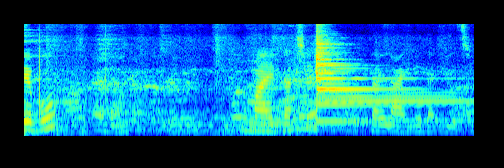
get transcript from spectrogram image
দেবো। মায়ের কাছে তাই লাইনে দাঁড়িয়েছি।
